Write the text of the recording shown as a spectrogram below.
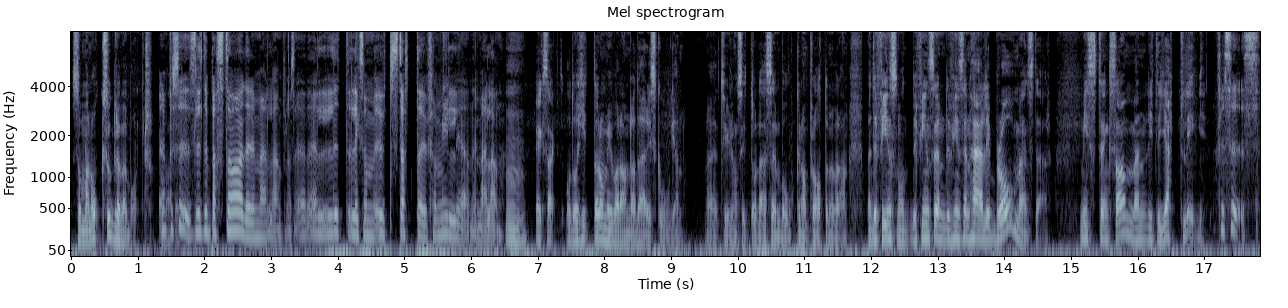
som man också glömmer bort. Ja precis, lite bastarder emellan på något sätt. Eller lite liksom utstötta ur familjen emellan. Mm. Exakt, och då hittar de ju varandra där i skogen. När Tyrion sitter och läser en bok och de pratar med varandra. Men det finns, någon, det finns, en, det finns en härlig bromance där. Misstänksam men lite hjärtlig. Precis.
